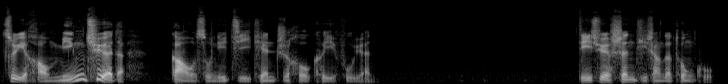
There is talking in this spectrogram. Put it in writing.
最好明确的。告诉你几天之后可以复原。的确，身体上的痛苦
